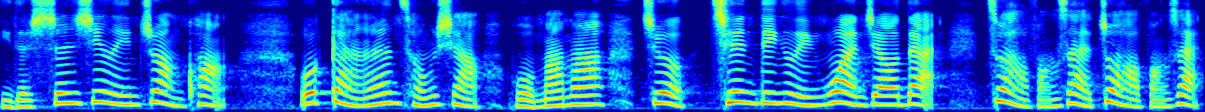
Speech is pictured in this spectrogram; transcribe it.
你的身心灵状况。我感恩从小我妈妈就千叮咛万交代，做好防晒，做好防晒，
